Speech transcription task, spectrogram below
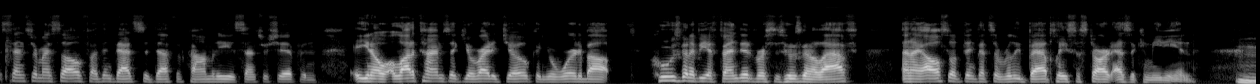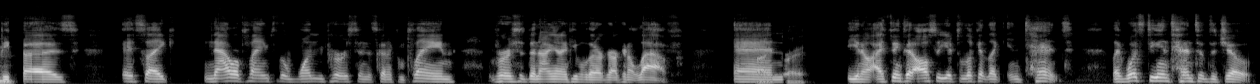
censor myself. I think that's the death of comedy is censorship. And you know, a lot of times like you'll write a joke and you're worried about who's going to be offended versus who's going to laugh. And I also think that's a really bad place to start as a comedian mm. because it's like now we're playing to the one person that's going to complain versus the 99 people that are, are going to laugh. And, right, right. you know, I think that also you have to look at like intent. Like, what's the intent of the joke?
